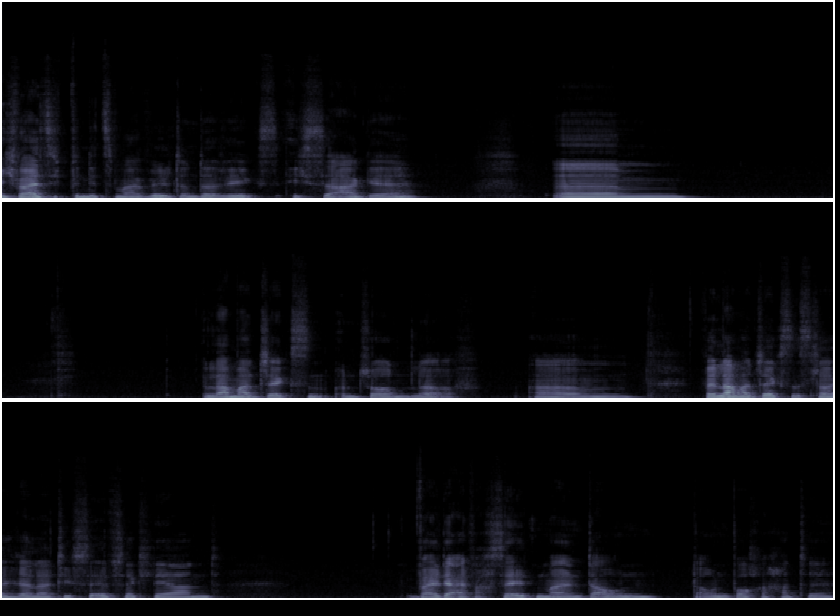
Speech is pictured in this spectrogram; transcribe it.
Ich weiß, ich bin jetzt mal wild unterwegs. Ich sage, ähm, Lama Jackson und Jordan Love. Ähm, weil Lama Jackson ist, glaube ich, relativ selbsterklärend, weil der einfach selten mal eine Down, Down-Woche hatte,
